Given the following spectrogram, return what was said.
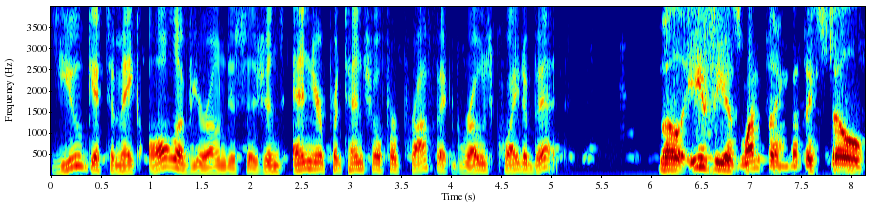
you get to make all of your own decisions and your potential for profit grows quite a bit. Well, easy is one thing, but they still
